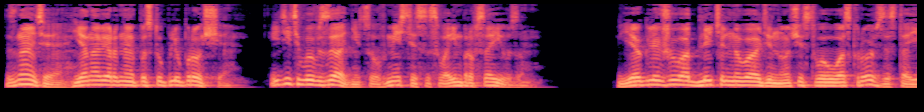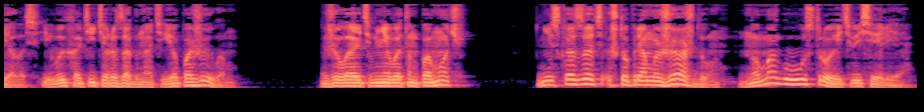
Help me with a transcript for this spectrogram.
«Знаете, я, наверное, поступлю проще. Идите вы в задницу вместе со своим профсоюзом. «Я гляжу, от длительного одиночества у вас кровь застоялась, и вы хотите разогнать ее по жилам. Желаете мне в этом помочь? Не сказать, что прямо жажду, но могу устроить веселье.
